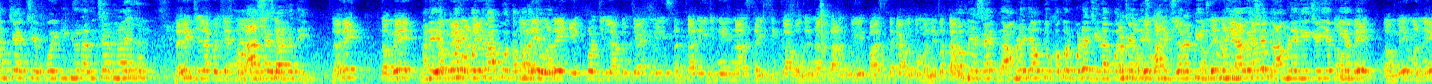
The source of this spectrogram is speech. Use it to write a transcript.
પંચાયત છે કોઈ ડીડીઓના વિચાર ના આવ્યો દરેક જિલ્લા પંચાયતમાં ના સાહેબ. નથી દરેક તમે મને એક પણ પત્ર આપો તમારા તમે જેવો. મને એક પણ જિલ્લા પંચાયતમાં સરકારી ઇજનેરના સહી સિક્કા વગરના પ્લાન કોઈએ પાસ કર્યા હોય તો મને બતાવો તમે સાહેબ ગામડે જાવ તો ખબર પડે જિલ્લા પંચાયતની સ્થાનિક સ્વરાજની ચૂંટણી આવે છે. ગામડે લઈ જઈએ કે અમે તમે મને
